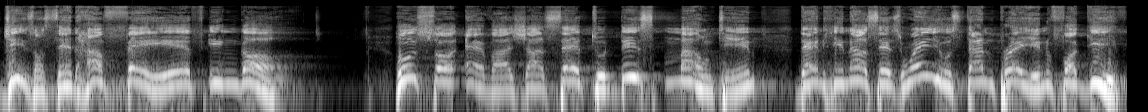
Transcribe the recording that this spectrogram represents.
Jesus said, have faith in God. Whosoever shall say to this mountain, then he now says, when you stand praying, forgive.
